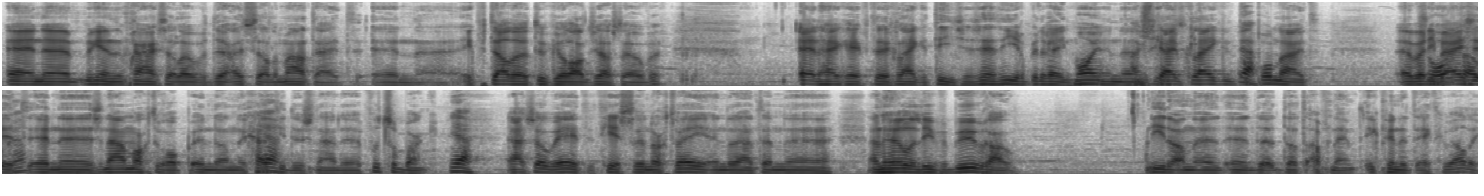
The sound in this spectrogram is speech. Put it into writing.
En eh beginnen een vraag te stellen over de uitstelde maaltijd. En eh, ik vertelde er natuurlijk heel enthousiast over. En hij geeft gelijk een tientje. Hij zegt, hier heb je er een. Mooi, En alsjeblieft. schrijft gelijk een coupon uit. waar hij bij zit. ook, en zijn naam mag erop. En dan gaat hij dus naar de voedselbank. Ja, Ja, zo weet het. Gisteren nog twee inderdaad. Een, eh, een hele lieve buurvrouw. Die dan eh, eh, dat afneemt. Ik vind het echt geweldig.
